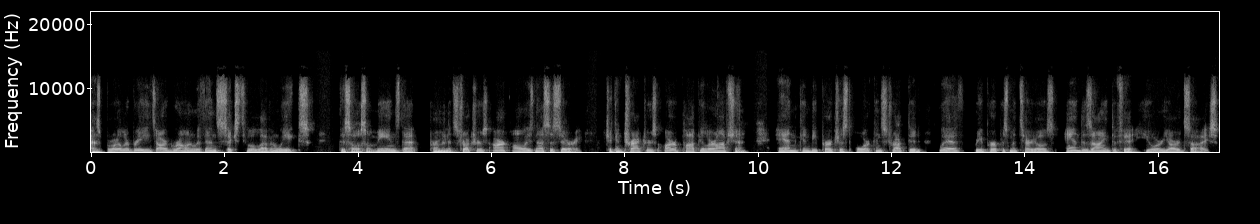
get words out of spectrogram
as broiler breeds are grown within 6 to 11 weeks. This also means that permanent structures aren't always necessary. Chicken tractors are a popular option and can be purchased or constructed with repurposed materials and designed to fit your yard size.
